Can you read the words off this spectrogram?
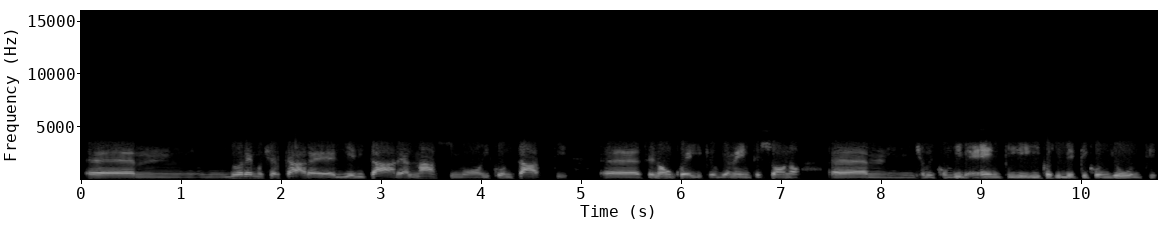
ehm, dovremo cercare di evitare al massimo i contatti, eh, se non quelli che ovviamente sono ehm, diciamo, i conviventi, i cosiddetti congiunti.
